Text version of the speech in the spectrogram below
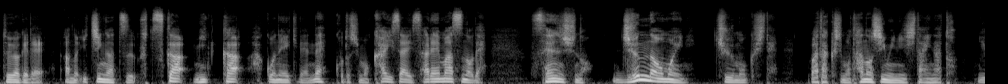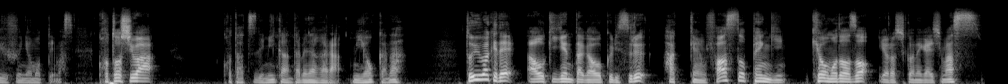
というわけで、あの、1月2日、3日、箱根駅伝ね、今年も開催されますので、選手の純な思いに注目して、私も楽しみにしたいなというふうに思っています。今年は、こたつでみかん食べながら見ようかな。というわけで、青木源太がお送りする発見ファーストペンギン。今日もどうぞよろしくお願いします。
